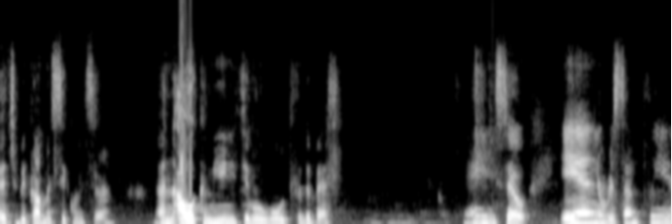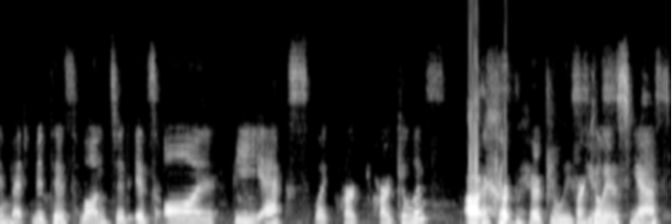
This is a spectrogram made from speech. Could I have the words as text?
uh, to become a sequencer, and our community will vote for the best. Okay, so in recently, Met- Metis launched its own DEX, like Her- Hercules. Uh, Her- Hercules. yes. Hercules, yes.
